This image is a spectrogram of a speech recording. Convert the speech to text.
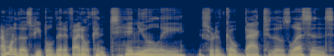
I'm one of those people that if I don't continually sort of go back to those lessons,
